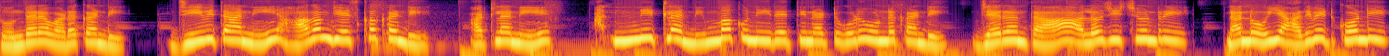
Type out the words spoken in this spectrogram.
తొందర పడకండి జీవితాన్ని ఆగం చేసుకోకండి. అట్లని అన్నిట్లా నిమ్మకు నీరెత్తినట్టు కూడా ఉండకండి. జరంతా ఆలోచించుండ్రి. నన్ను యాది పెట్టుకోండి.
